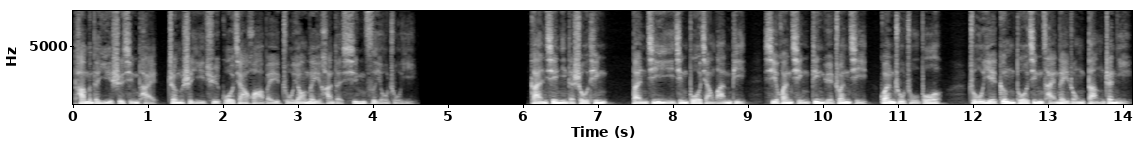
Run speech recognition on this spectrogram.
他们的意识形态正是以去国家化为主要内涵的新自由主义。感谢您的收听，本集已经播讲完毕。喜欢请订阅专辑，关注主播主页，更多精彩内容等着你。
